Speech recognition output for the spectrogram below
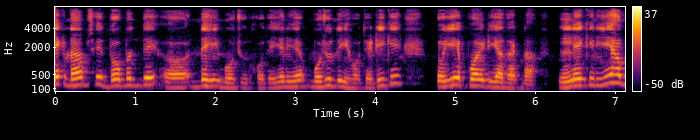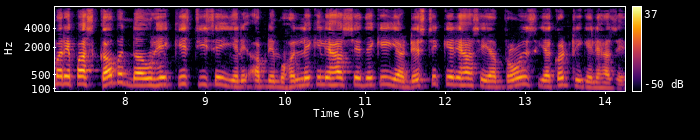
एक नाम से दो बंदे नहीं मौजूद होते, यानी मौजूद नहीं होते, ठीक है? तो ये पॉइंट याद रखना। लेकिन ये हमारे पास कॉमन नाउन है, किस चीज़ से? यानी अपने मोहल्ले के लिहाज से देखें, या डिस्ट्रिक्ट के लिहाज से, या प्रोविंस या कंट्री के लिहाज से।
